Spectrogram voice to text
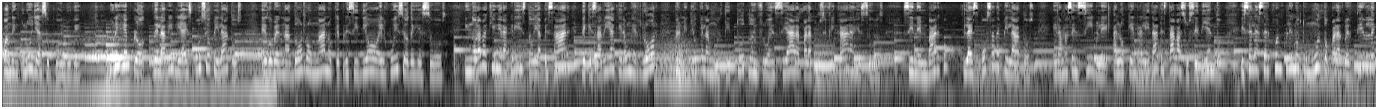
cuando incluye a su cónyuge. Ejemplo de la Biblia es Poncio Pilatos, el gobernador romano que presidió el juicio de Jesús. Ignoraba quién era Cristo y a pesar de que sabía que era un error, permitió que la multitud lo influenciara para crucificar a Jesús. Sin embargo, la esposa de Pilatos era más sensible a lo que en realidad estaba sucediendo y se le acercó en pleno tumulto para advertirle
